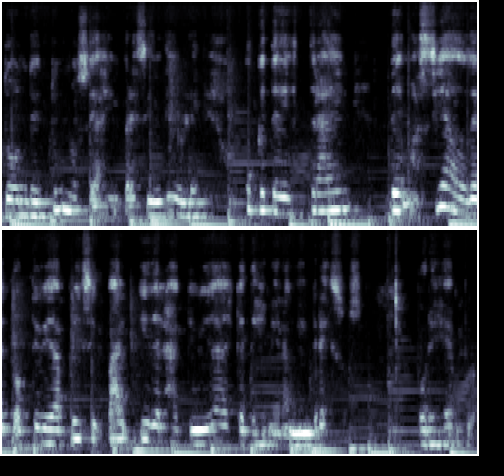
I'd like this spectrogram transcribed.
donde tú no seas imprescindible o que te distraen demasiado de tu actividad principal y de las actividades que te generan ingresos. Por ejemplo,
